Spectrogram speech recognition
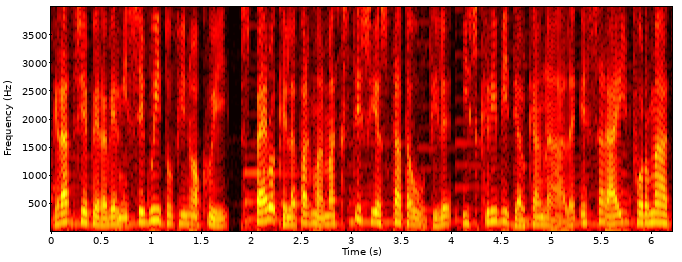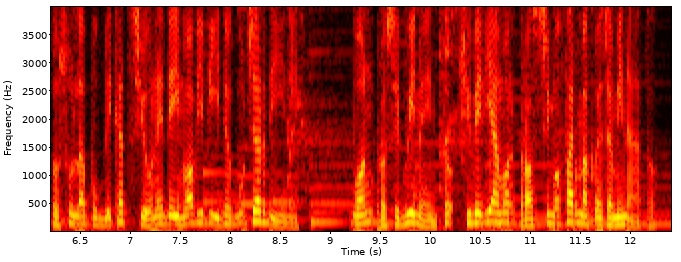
Grazie per avermi seguito fino a qui, spero che la PharmaMax ti sia stata utile, iscriviti al canale e sarai informato sulla pubblicazione dei nuovi video bugiardini. Buon proseguimento, ci vediamo al prossimo farmaco esaminato.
